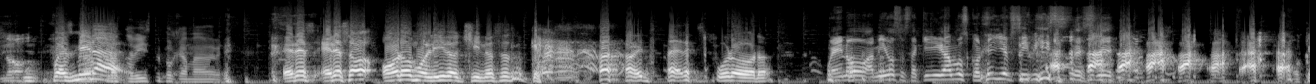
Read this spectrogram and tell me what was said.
No, Pues mira, No, no te viste poca madre. Eres, eres oro molido, chino, eso es lo que ahorita eres puro oro. Bueno, amigos, hasta aquí llegamos con AFC Beast. Este, Ok,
